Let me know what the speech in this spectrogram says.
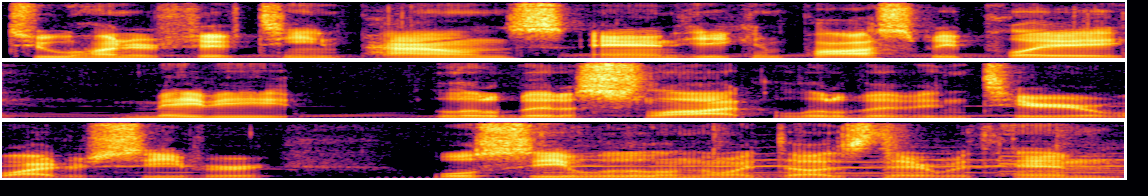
215 pounds, and he can possibly play maybe a little bit of slot, a little bit of interior wide receiver. We'll see what Illinois does there with him.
